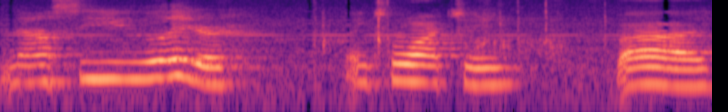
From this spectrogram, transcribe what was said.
And I'll see you later. Thanks for watching. Bye.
